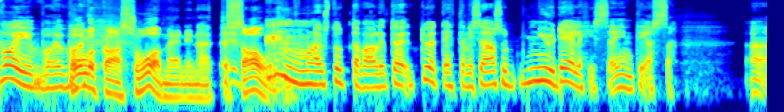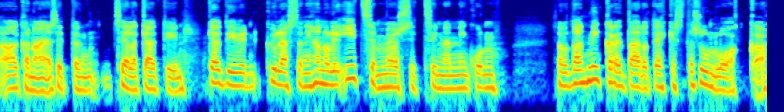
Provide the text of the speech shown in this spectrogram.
voi, voi, voi. Tulkaa Suomeen, niin näette sauna. Mulla yksi tuttava oli tö- työtehtävissä asu New Delhissä Intiassa ää, aikanaan ja sitten siellä käytiin, käytiin kylässä, niin hän oli itse myös sitten sinne niin kuin, sanotaan, että nikkaritaidot ehkä sitä sun luokkaa,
